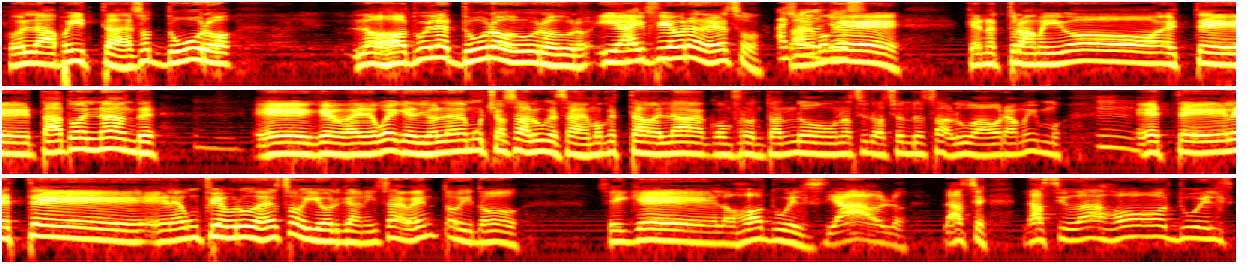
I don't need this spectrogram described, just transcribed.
Con la pista. Eso es duro. Los Hot Wheels es duro, duro, duro. Y hay fiebre de eso. Ay, Sabemos yo- que, que nuestro amigo este Tato Hernández, eh, que by the way, que Dios le dé mucha salud, que sabemos que está, ¿verdad?, confrontando una situación de salud ahora mismo. Mm. Este, él este, él es un fiebre de eso y organiza eventos y todo. Así que los Hot Wheels, diablo. La, la ciudad Hot Wheels.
